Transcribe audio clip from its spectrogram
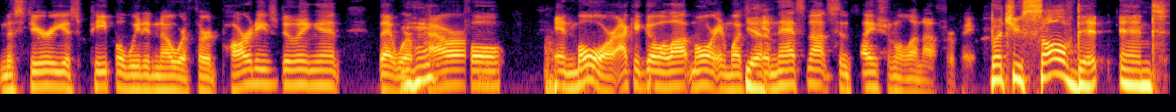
Mysterious people we didn't know were third parties doing it that were Mhm. powerful and more. I could go a lot more in what's Yeah. and that's not sensational enough for people. But you solved it and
